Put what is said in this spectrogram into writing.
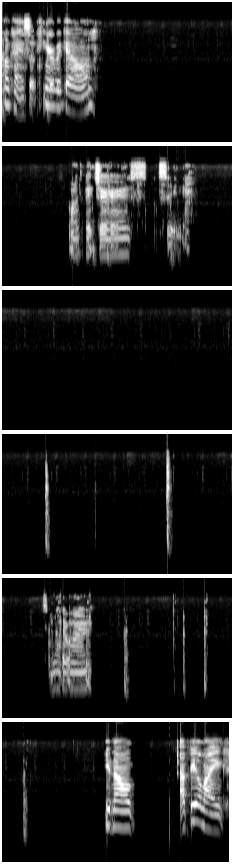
Okay, so here we go. One of the pictures. Let's see. Another one. You know, I feel like,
